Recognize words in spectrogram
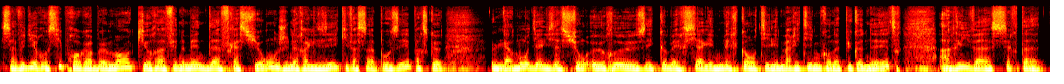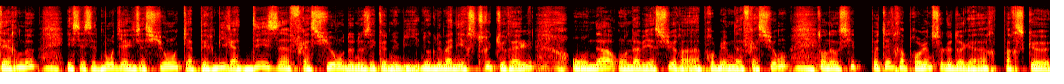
Ça veut dire aussi probablement qu'il y aura un phénomène d'inflation généralisée qui va s'imposer, parce que la mondialisation heureuse et commerciale et mercantile et maritime qu'on a pu connaître arrive à un certain terme, et c'est cette mondialisation qui a permis la désinflation de nos économies. Donc de manière structurelle, on a, on a bien sûr un problème d'inflation. On a aussi peut-être un problème sur le dollar, parce que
